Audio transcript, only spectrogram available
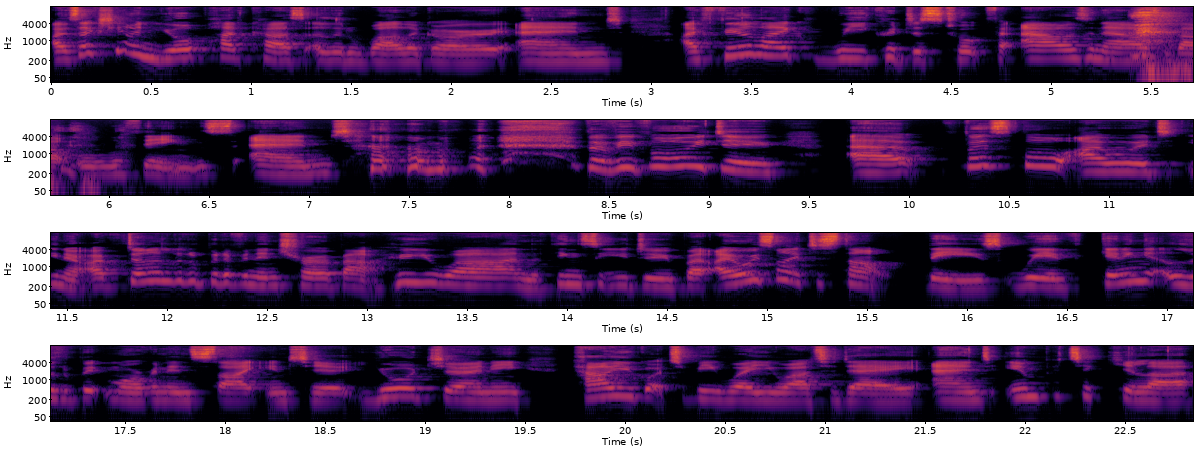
I was actually on your podcast a little while ago, and I feel like we could just talk for hours and hours about all the things. And um, but before we do, uh, first of all, I would, you know, I've done a little bit of an intro about who you are and the things that you do, but I always like to start these with getting a little bit more of an insight into your journey, how you got to be where you are today, and in particular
